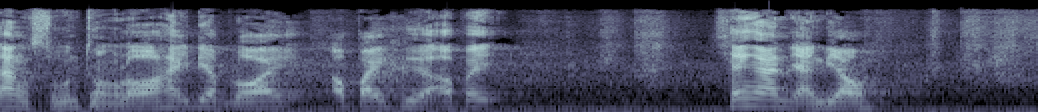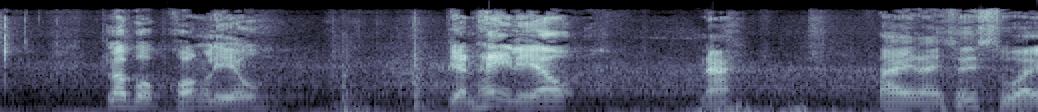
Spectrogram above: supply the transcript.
ตั้งศูนย์ถ่วงล้อให้เรียบร้อย เอาไปคือเอาไปใช้งานอย่างเดียว ระบบของเหลว เปลี่ยนให้แล้วนะภายในสวย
